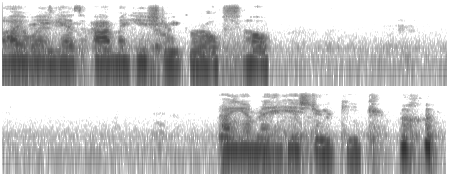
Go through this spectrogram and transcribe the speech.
By the way, yes, I'm a history girl, so I am a history geek.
